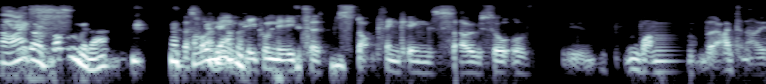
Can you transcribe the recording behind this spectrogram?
I ain't got a problem with that. That's what I mean. People need to stop thinking so sort of one. But I don't know.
